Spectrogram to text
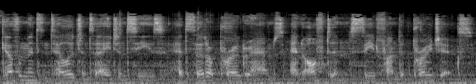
Government intelligence agencies had set up programs and often seed funded projects.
